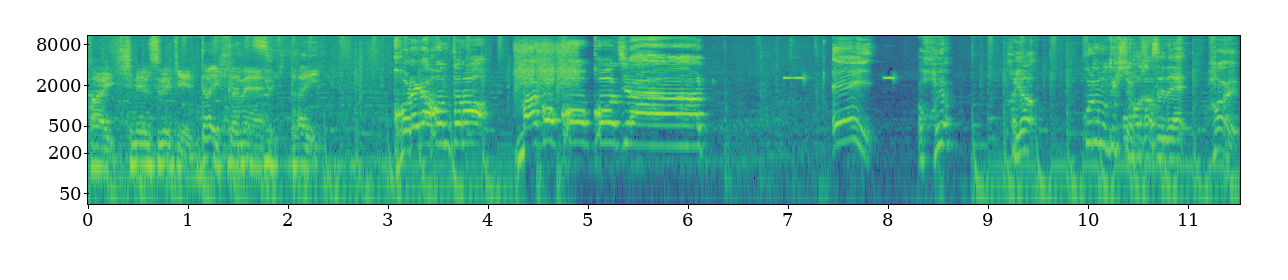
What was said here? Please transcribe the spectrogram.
はい記念すべき。第1回目。はいこれが本当の孫高校じゃーえい。あ早っ早っこれでもできちゃおいまし任せで。たはい。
